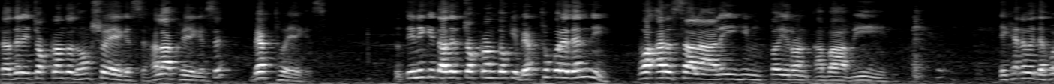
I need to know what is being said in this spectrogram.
তাদের এই চক্রান্ত ধ্বংস হয়ে গেছে, হালাক হয়ে গেছে, ব্যর্থ হয়ে গেছে। তো তিনি কি তাদের চক্রান্তকে ব্যর্থ করে দেননি? আলাইহিম তৈরন আবাবিল এখানে ওই দেখো,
